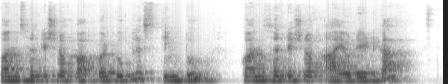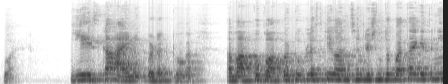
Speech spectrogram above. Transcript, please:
concentration of copper two plus into concentration of iodate का ये इसका आयनिक प्रोडक्ट होगा। अब आपको कॉपर टू प्लस की कॉन्सेंट्रेशन तो पता है कितनी?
